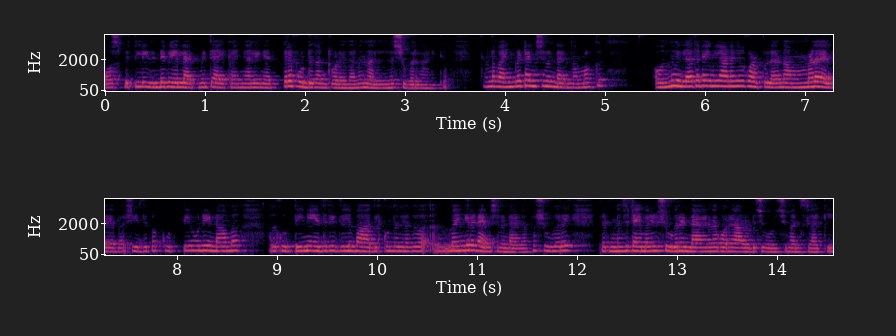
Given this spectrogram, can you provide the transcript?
ഹോസ്പിറ്റലിൽ ഇതിന്റെ പേരിൽ അഡ്മിറ്റ് ആയി കഴിഞ്ഞാൽ ഇനി എത്ര ഫുഡ് കൺട്രോൾ ചെയ്താലും നല്ല ഷുഗർ കാണിക്കും. കാരണം ഭയങ്കര ടെൻഷൻ ഉണ്ടായിരുന്നു. നമുക്ക് ഒന്നും ഇല്ലാത്ത ടൈമിലാണെങ്കിൽ കുഴപ്പമില്ല. നമ്മളെ അല്ലേ പക്ഷേ ഇതിപ്പോൾ കുട്ടിയും കൂടി ഉണ്ടാകുമ്പോൾ അത് കുട്ടീനെ ഏത് രീതിയിൽ ബാധിക്കുന്നുള്ളത് ഭയങ്കര ടെൻഷൻ ഉണ്ടായിരുന്നു. അപ്പോൾ ഷുഗർ പ്രഗ്നൻസി ടൈമിൽ ഷുഗർ ഉണ്ടായിരുന്ന കുറേ ആളോട് ചോദിച്ചു മനസ്സിലാക്കി.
